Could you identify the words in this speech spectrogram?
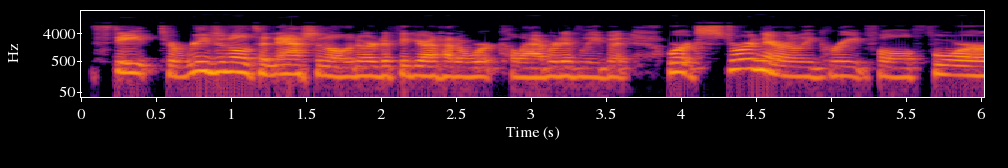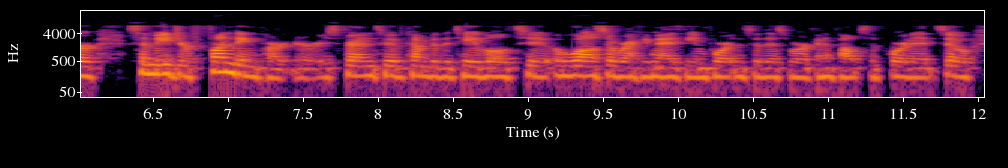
state to regional to national in order to figure out how to work collaboratively. But we're extraordinarily grateful for some major funding partners, friends who have come to the table to who also recognize the importance of this work and have helped support it. So,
